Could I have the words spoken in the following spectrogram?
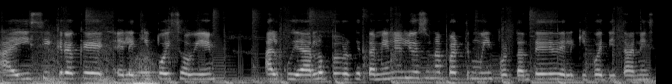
ahí sí creo que el equipo hizo bien al cuidarlo, porque también Elio es una parte muy importante del equipo de Titanes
